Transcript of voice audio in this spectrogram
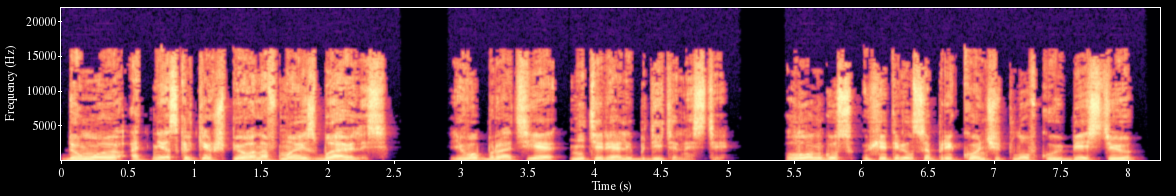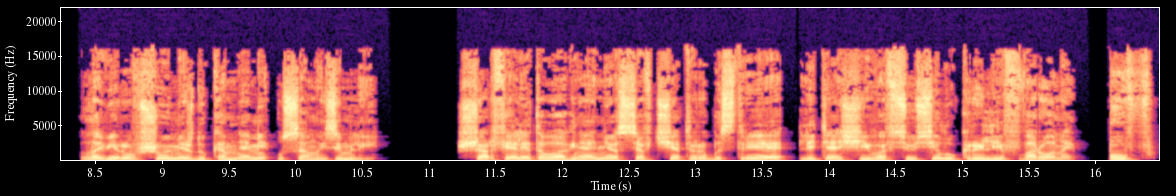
Думаю, от нескольких шпионов мы избавились. Его братья не теряли бдительности. Лонгус ухитрился прикончить ловкую бестию, лавировавшую между камнями у самой земли. Шар фиолетового огня несся в четверо быстрее, летящий во всю силу крыльев вороны. Пуф!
